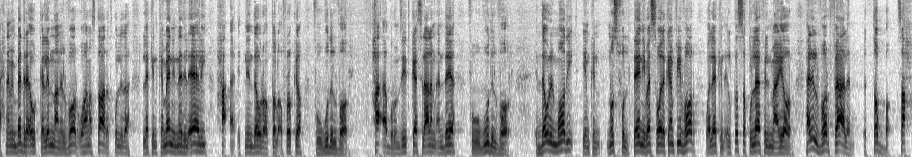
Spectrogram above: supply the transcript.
إحنا من بدري قوي اتكلمنا عن الفار وهنستعرض كل ده لكن كمان النادي الاهلي حقق اتنين دوري ابطال افريقيا في وجود الفار. حقق برونزية كأس العالم للأندية في وجود الفار. الدوري الماضي يمكن نصفه الثاني بس هو اللي كان فيه فار ولكن القصة كلها في المعيار. هل الفار فعلا اتطبق صح؟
